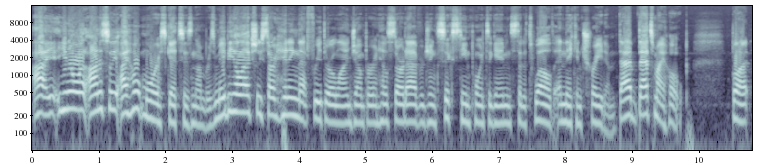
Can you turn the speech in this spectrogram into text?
I, you know what? Honestly, I hope Morris gets his numbers. Maybe he'll actually start hitting that free throw line jumper, and he'll start averaging 16 points a game instead of 12, and they can trade him. That that's my hope. But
